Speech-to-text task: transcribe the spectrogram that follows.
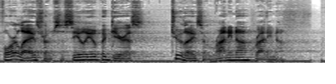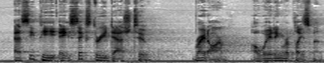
Four legs from Ceciliopagirus, two legs from Ranina ranina. SCP 863 2 Right arm Awaiting replacement.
